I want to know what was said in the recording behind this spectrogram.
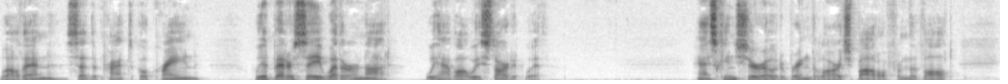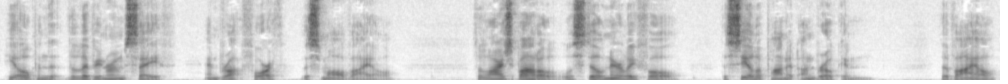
"Well, then," said the practical Crane, "we had better see whether or not we have all we started with." Asking Shiro to bring the large bottle from the vault, he opened the living room safe and brought forth the small vial. The large bottle was still nearly full, the seal upon it unbroken. The vial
